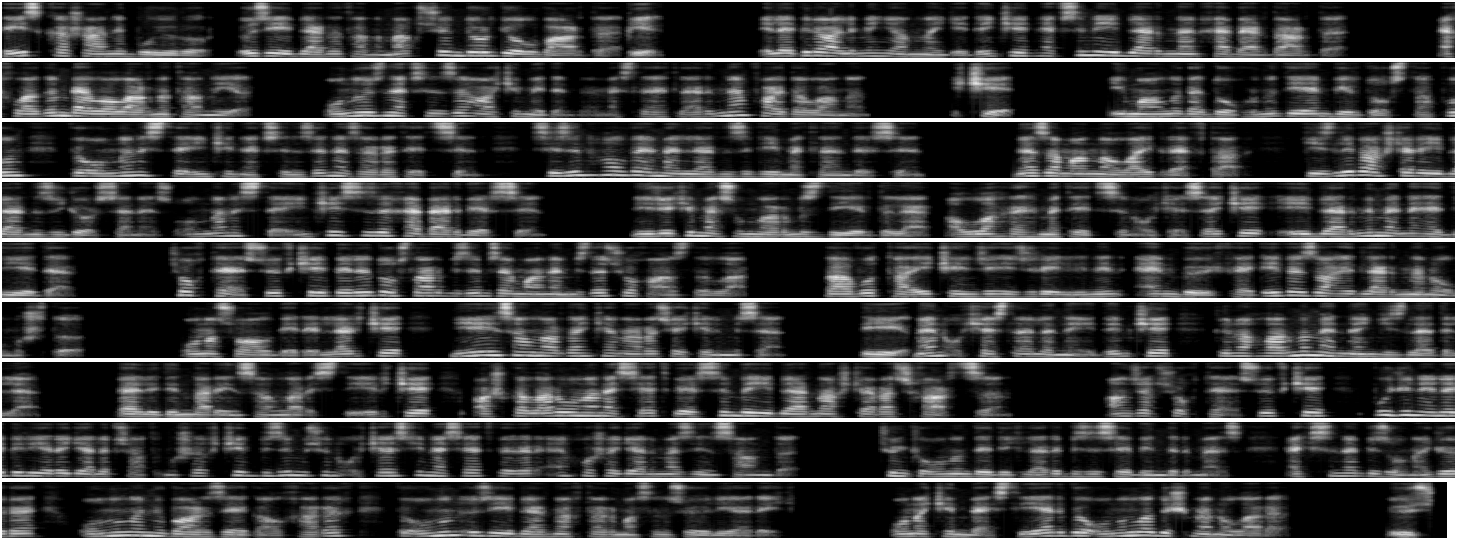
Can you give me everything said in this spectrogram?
Feyiz Kaşani buyurur, öz eyblərini tanımaq üçün dörd yol vardı. 1. Elə bir alimin yanına gedin ki, nəfsin eyblərindən xəbərdardır. Əxlaqın bəlalarını tanıyır. Onu öz nəfsinizə hakim edin və məsləhətlərindən faydalanın. 2. İmanlı və doğrunu deyən bir dost tapın və ondan istəyin ki, nəfsinizə nəzarət etsin. Sizin hal və əməllərinizi qiymətləndirsin. Nə zaman nalayiq rəftar, gizli və aşkar eyblərinizi görsəniz, ondan istəyin ki, sizə xəbər versin. Necə ki, məsumlarımız deyirdilər, Allah rəhmət etsin o kəsə ki, eyblərini mənə hədiyyə edər. Çox təəssüf ki, belə dostlar bizim zəmanəmizdə çox azdırlar. Davud Tayi 2-ci hicri illinin ən böyük fəqih və zahidlərindən olmuşdu. Ona sual verirlər ki, niyə insanlardan kənara çəkilmisən? Deyir, mən o kəslərlə nə edim ki, günahlarımı məndən gizlədilər. Bəli, dindar insanlar istəyir ki, başqaları ona nəsihət versin və eyblərini aşkara çıxartsın. Ancaq çox təəssüf ki, bu gün elə bir yerə gəlib çatmışıq ki, bizim üçün o kəs ki, nəsihət verər ən xoşa gəlməz insandır. Çünki onun dedikləri bizi sevindirməz. Əksinə biz ona görə onunla mübarizəyə qalxarıq və onun öz eyblərini axtarmasını söyləyərik. Ona kim bəsləyər və onunla düşmən olarıq. 3.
